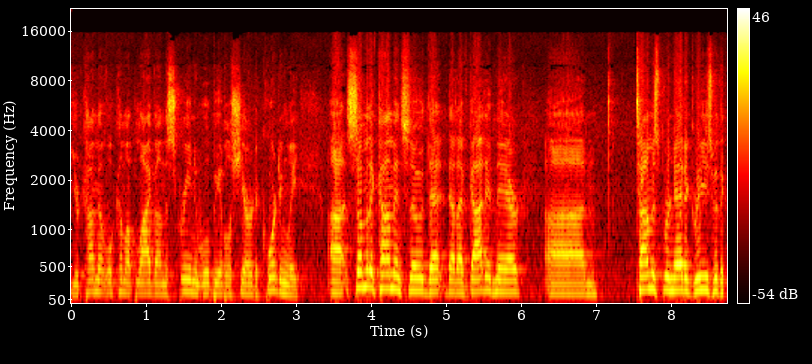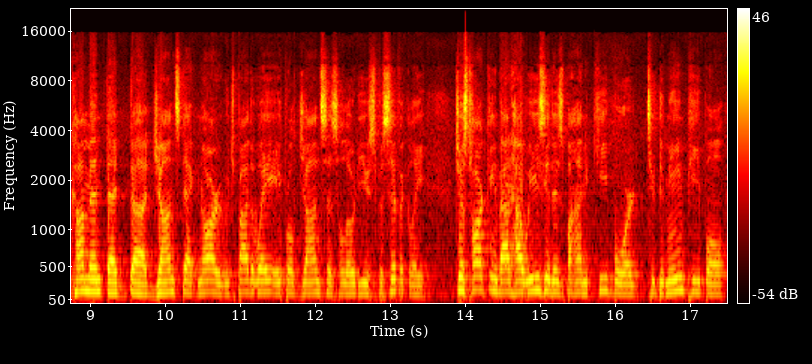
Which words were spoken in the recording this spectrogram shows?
Your comment will come up live on the screen and we'll be able to share it accordingly. Uh, some of the comments, though, that, that I've got in there, um, Thomas Burnett agrees with the comment that uh, John Stagnari, which, by the way, April John says hello to you specifically, just talking about how easy it is behind a keyboard to demean people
